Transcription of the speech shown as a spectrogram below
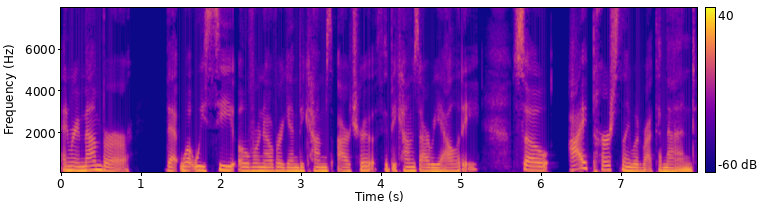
And remember, that what we see over and over again becomes our truth. It becomes our reality. So I personally would recommend,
